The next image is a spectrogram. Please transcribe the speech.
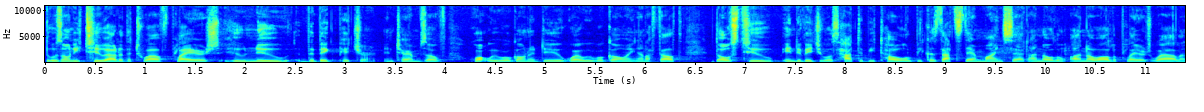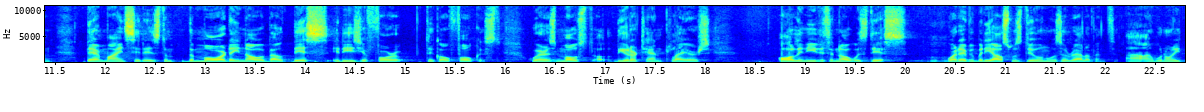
there was only two out of the 12 players who knew the big picture in terms of what we were going to do, where we were going. And I felt those two individuals had to be told because that's their mindset. I know, them, I know all the players well, and their mindset is the, the more they know about this, it's easier for it to go focused. Whereas most, the other 10 players, all they needed to know was this Mm-hmm. What everybody else was doing was irrelevant uh, and would only,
